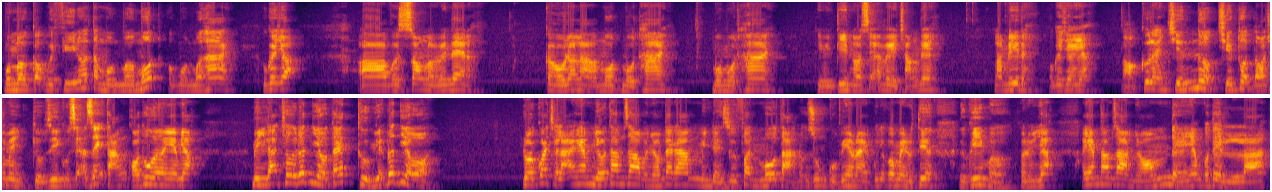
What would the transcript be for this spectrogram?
1m cộng với phí nữa tầm 1m1 hoặc 1m2 ok chưa à, vừa xong là bên đen này cầu đang là 112 112 thì mình tin nó sẽ về trắng đây 5 lít này ok chưa anh em? Đó cứ đánh chiến lược chiến thuật đó cho mình kiểu gì cũng sẽ dễ thắng có thua anh em nhá. Mình đã chơi rất nhiều test thử nghiệm rất nhiều rồi rồi quay trở lại anh em nhớ tham gia vào nhóm Telegram mình để dưới phần mô tả nội dung của video này cũng như comment đầu tiên được ghi ở phần nhá. Anh em tham gia vào nhóm để anh em có thể là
